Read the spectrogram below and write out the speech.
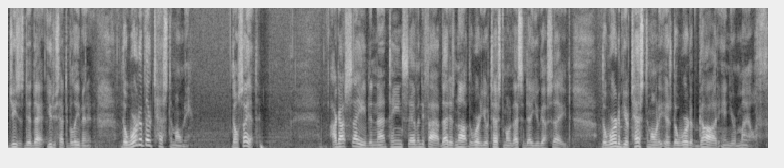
Jesus did that. You just have to believe in it. The word of their testimony. Don't say it. I got saved in 1975. That is not the word of your testimony. That's the day you got saved. The word of your testimony is the word of God in your mouth.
